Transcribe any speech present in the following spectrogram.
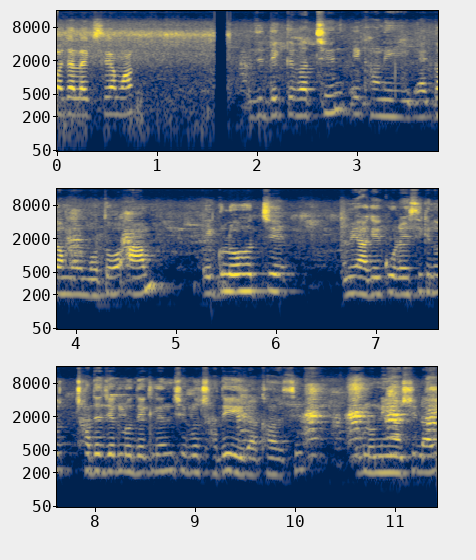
মজা লাগছে আমার। যে দেখতে পাচ্ছেন, এখানে এক গামলার মতো আম। এগুলো হচ্ছে আমি আগে করে করেছি কিন্তু ছাদে যেগুলো দেখলেন সেগুলো ছাদেই রাখা আছে। এগুলো নিয়ে আসি নাই।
